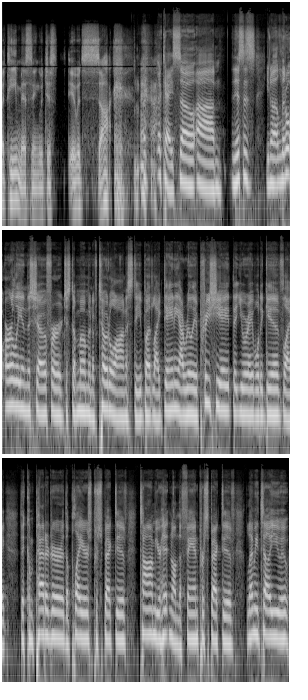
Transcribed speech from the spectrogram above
a team missing would just it would suck. okay, so um, this is you know a little early in the show for just a moment of total honesty, but like Danny, I really appreciate that you were able to give like the competitor, the player's perspective. Tom, you're hitting on the fan perspective. Let me tell you,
